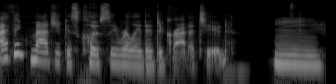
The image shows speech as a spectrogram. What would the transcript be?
I think magic is closely related to gratitude. Mm.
